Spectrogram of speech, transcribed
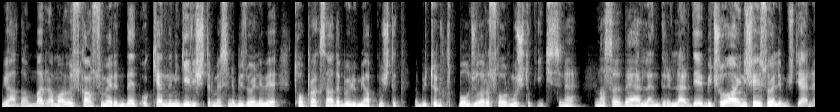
bir adam var ama Özkan Sümer'in de o kendini geliştirmesini biz öyle bir toprak sahada bölüm yapmıştık. Bütün futbolculara sormuştuk ikisine nasıl değerlendirirler diye. Birçoğu aynı şeyi söylemişti. Yani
